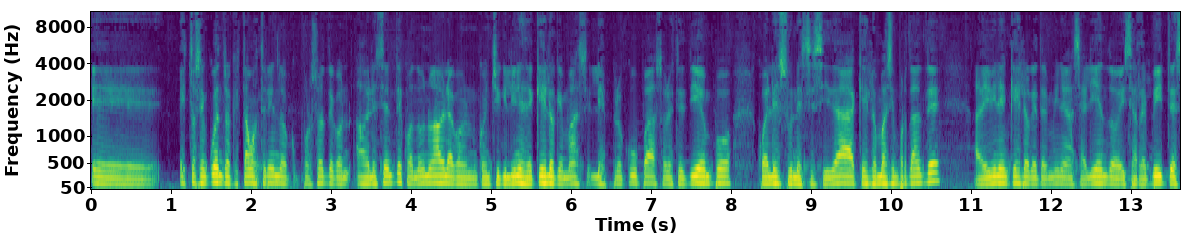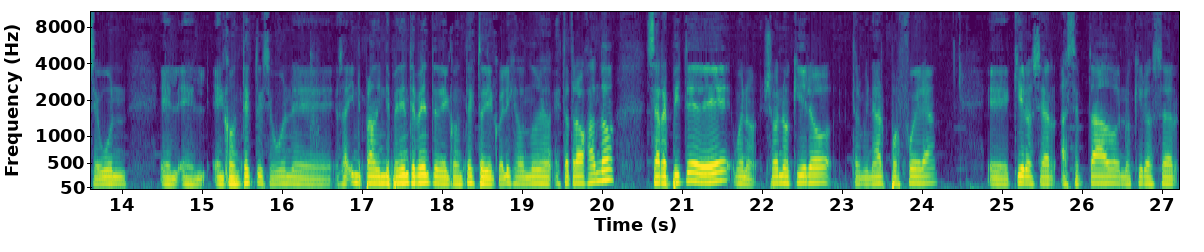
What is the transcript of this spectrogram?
eh, estos encuentros que estamos teniendo, por suerte, con adolescentes, cuando uno habla con, con chiquilines de qué es lo que más les preocupa sobre este tiempo, cuál es su necesidad, qué es lo más importante, adivinen qué es lo que termina saliendo y se repite según el, el- el contexto y según, eh, o sea, independientemente del contexto y el colegio donde uno está trabajando, se repite de, bueno, yo no quiero terminar por fuera, eh, quiero ser aceptado, no quiero ser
